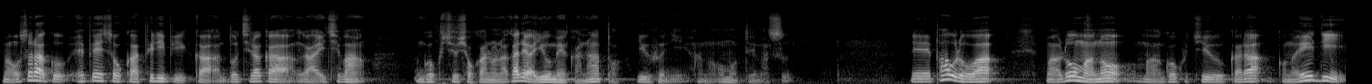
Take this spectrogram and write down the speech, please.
まあ、おそらくエペソかピリピかどちらかが一番獄中書簡の中では有名かなというふうにあの思っています。でパウロは、まあ、ローマの、まあ、獄中からこの AD、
